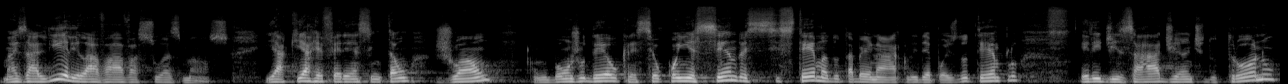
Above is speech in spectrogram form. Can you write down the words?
Mas ali ele lavava as suas mãos. E aqui a referência, então, João como bom judeu, cresceu conhecendo esse sistema do tabernáculo e depois do templo, ele diz: há diante do trono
